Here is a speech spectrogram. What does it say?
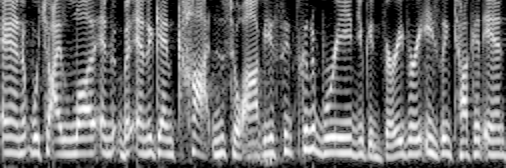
and which I love. And but and again, cotton. So obviously it's gonna breathe. You can very very easily tuck it in.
